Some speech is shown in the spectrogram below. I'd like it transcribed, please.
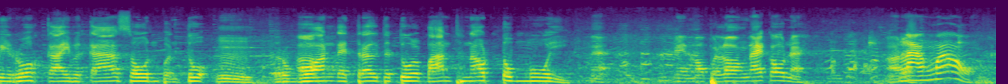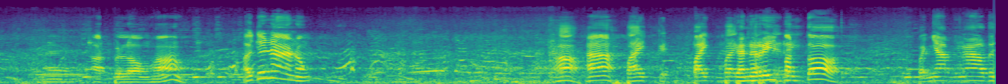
ពីរោះកាយវិការសូនបន្ទុកហឹមរង្វាន់ដែលត្រូវទទួលបានថ្នោតទុំមួយណាគេមកប្រឡងដែរកូនណាអត់ឡើងមកអត់ប្រឡងហ៎ឲ្យទៅណានោះអើអាបែកបែកកាណារីបន្តបញ្ញាប់ងាលទៅ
